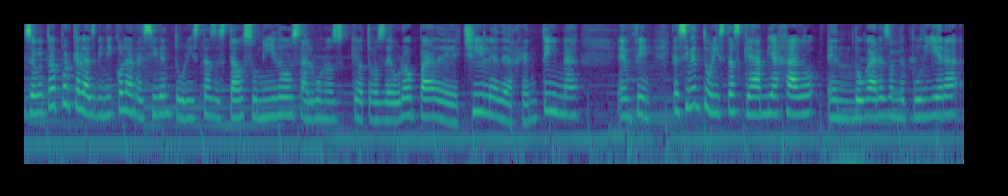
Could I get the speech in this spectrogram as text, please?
y sobre todo porque las vinícolas reciben turistas de Estados Unidos, algunos que otros de Europa, de Chile, de Argentina, en fin, reciben turistas que han viajado en lugares donde pudiera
